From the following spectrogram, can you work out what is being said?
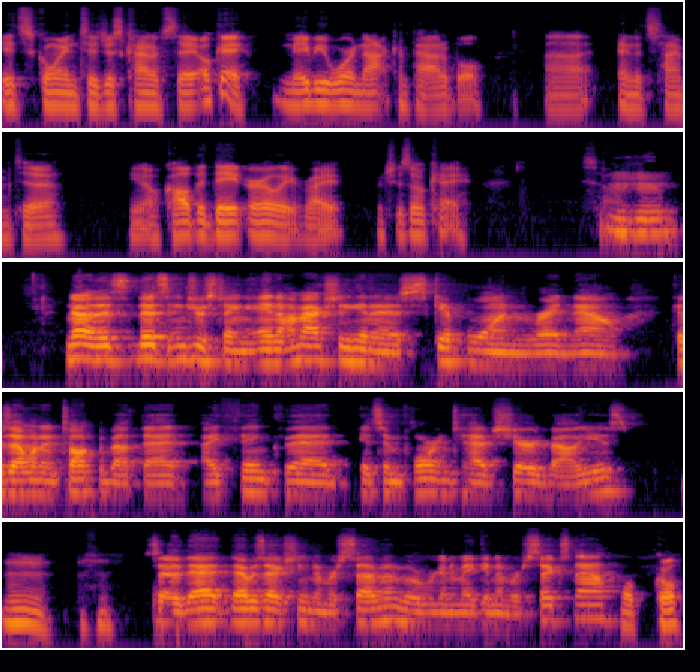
it's going to just kind of say okay maybe we're not compatible uh, and it's time to you know call the date early right? Which is okay. So mm-hmm. No, that's that's interesting, and I'm actually gonna skip one right now because I want to talk about that. I think that it's important to have shared values. Mm. So that that was actually number seven, but we're going to make it number six now. Oh, cool.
